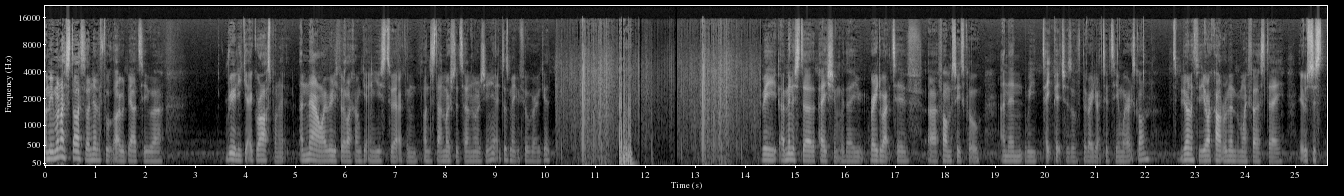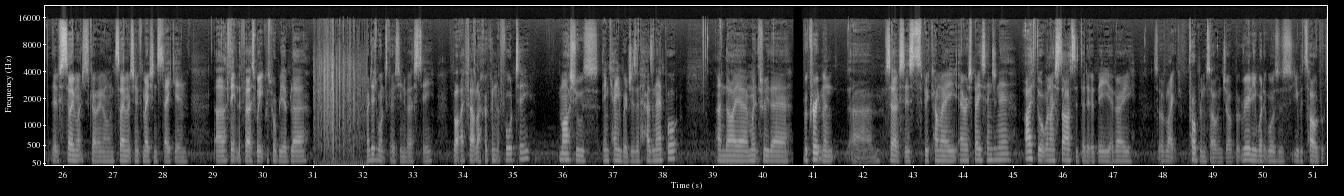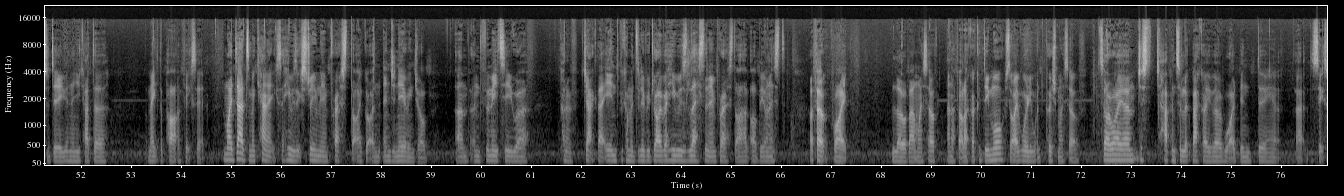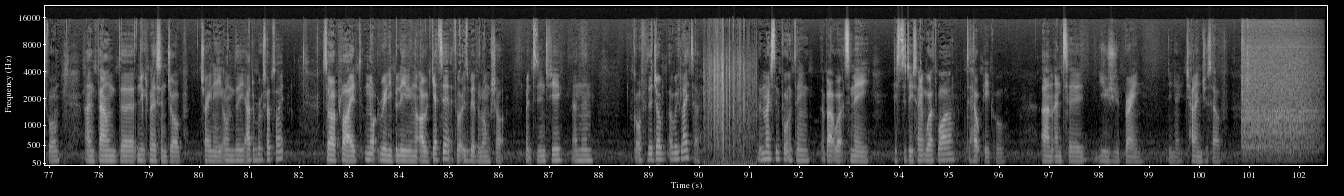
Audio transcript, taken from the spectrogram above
I mean, when I started, I never thought that I would be able to uh, really get a grasp on it. And now I really feel like I'm getting used to it. I can understand most of the terminology, and yeah, it does make me feel very good. We administer the patient with a radioactive uh, pharmaceutical, and then we take pictures of the radioactivity and where it's gone. To be honest with you, I can't remember my first day. It was just, there was so much going on, so much information to take in. And I think the first week was probably a blur. I did want to go to university, but I felt like I couldn't afford to. Marshall's in Cambridge has an airport, and I um, went through their recruitment um, services to become a aerospace engineer. I thought when I started that it would be a very sort of like problem solving job, but really what it was was you were told what to do and then you'd had to make the part and fix it. My dad's a mechanic, so he was extremely impressed that I got an engineering job. Um, and for me to uh, kind of jack that in to become a delivery driver, he was less than impressed, I'll, I'll be honest. I felt quite low about myself and I felt like I could do more, so I really wanted to push myself. So I um, just happened to look back over what I'd been doing at, at the sixth form and found the nuclear medicine job trainee on the Addenbrooke's website. So I applied, not really believing that I would get it. I thought it was a bit of a long shot. Went to the interview and then got offered the job a week later. The most important thing about work to me is to do something worthwhile, to help people, um, and to use your brain, you know, challenge yourself.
